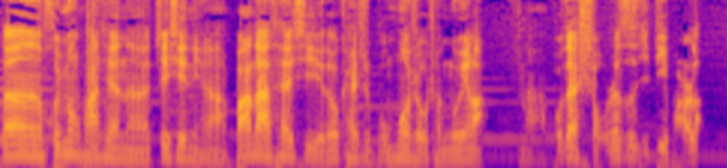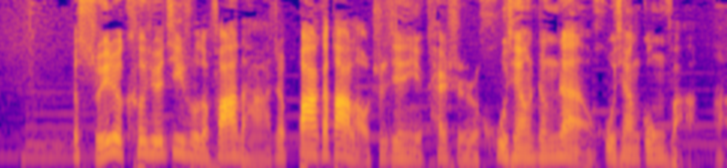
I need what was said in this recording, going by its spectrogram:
但灰梦发现呢，这些年啊，八大菜系也都开始不墨守成规了，那不再守着自己地盘了。这随着科学技术的发达，这八个大佬之间也开始互相征战、互相攻伐啊。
